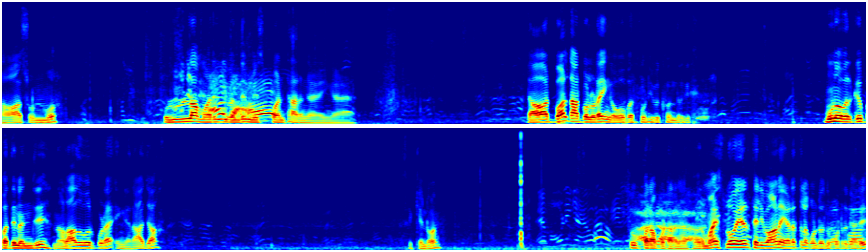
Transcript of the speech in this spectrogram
last one more ஃபுல்லாக மறுகி வந்து மிஸ் பண்ணிட்டாருங்க இங்கே. டாட் பால் டாட் பாலோட இங்க ஓவர் முடிவுக்கு வந்திருக்கு. மூணு ஓவருக்கு பதினஞ்சு. நாலாவது ஓவர் போட எங்கள் ராஜா. செகண்ட் ஒன் சூப்பரா போட்டாருங்க. ஒரு மாதிரி ஸ்லோயர் தெளிவான இடத்துல கொண்டு வந்து போட்டிருக்காரு.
